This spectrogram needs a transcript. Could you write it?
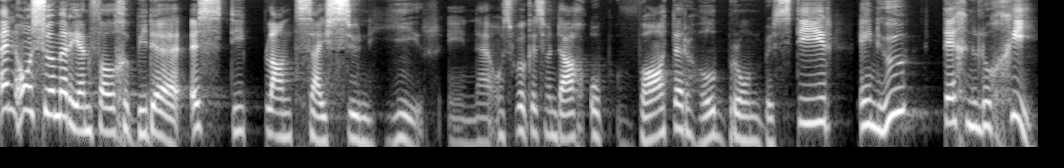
In ons somerreënvalgebiede is die plantseisoen hier en uh, ons fokus vandag op waterhulpbronbestuur en hoe tegnologie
